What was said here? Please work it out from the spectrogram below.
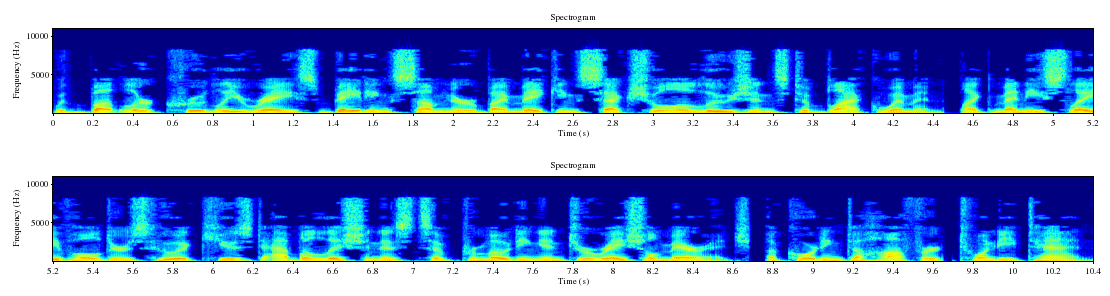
with Butler crudely race-baiting Sumner by making sexual allusions to black women, like many slaveholders who accused abolitionists of promoting interracial marriage, according to Hoffer 2010.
